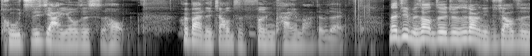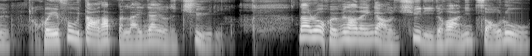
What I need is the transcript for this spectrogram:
涂指甲油的时候，会把你的脚趾分开嘛，对不对？那基本上这就是让你的脚趾恢复到它本来应该有的距离。那如果恢复到它应该有的距离的话，你走路，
